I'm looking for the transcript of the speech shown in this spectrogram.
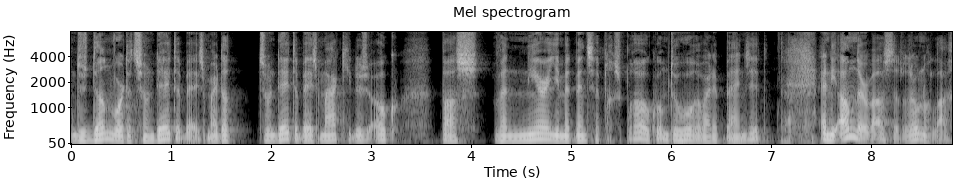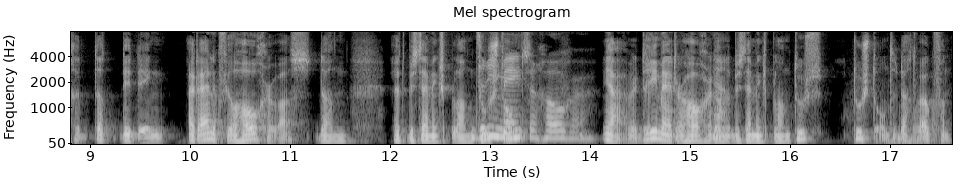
dus dan wordt het zo'n database. Maar dat, zo'n database maak je dus ook pas wanneer je met mensen hebt gesproken om te horen waar de pijn zit. Ja. En die ander was, dat was ook nog lachen, dat dit ding uiteindelijk veel hoger was dan het bestemmingsplan Drie toestond. meter hoger. Ja, weer drie meter hoger dan het bestemmingsplan toes- toestond. Toen dachten we ook van,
